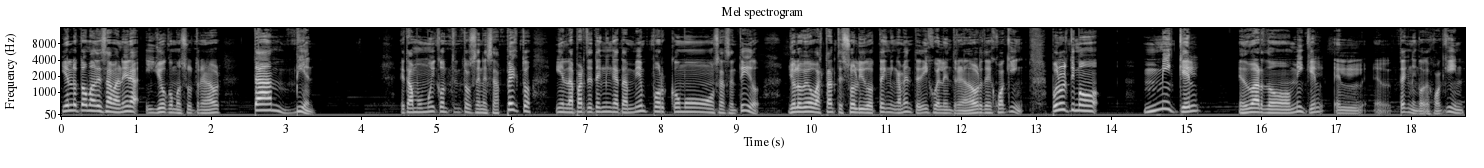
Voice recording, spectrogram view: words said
Y él lo toma de esa manera y yo como su entrenador también. Estamos muy contentos en ese aspecto y en la parte técnica también por cómo se ha sentido. Yo lo veo bastante sólido técnicamente, dijo el entrenador de Joaquín. Por último, Miquel, Eduardo Miquel, el, técnico de Joaquín,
